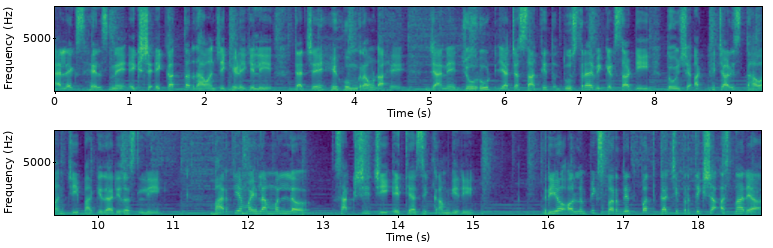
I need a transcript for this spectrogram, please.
ॲलेक्स हेल्सने एकशे एकाहत्तर धावांची खेळी केली. त्याचे हे होमग्राऊंड आहे ज्याने जो रूट याच्या साथीत दुसऱ्या विकेटसाठी दोनशे अठ्ठेचाळीस धावांची भागीदारी रचली. भारतीय महिला मल्ल साक्षीची ऐतिहासिक कामगिरी. रिओ ऑलिम्पिक स्पर्धेत पदकाची प्रतीक्षा असणाऱ्या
